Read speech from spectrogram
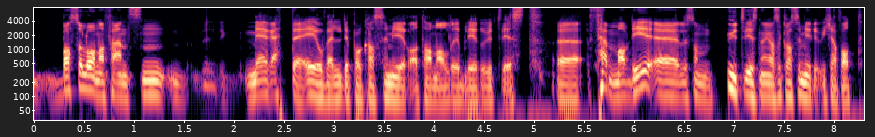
Barcelona-fansen med rette er jo veldig på Casemiro, at han aldri blir utvist. Eh, fem av de er liksom utvisninger som Casemiro ikke har fått.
